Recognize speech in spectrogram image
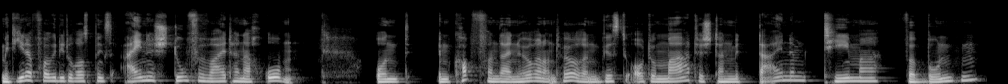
mit jeder Folge, die du rausbringst, eine Stufe weiter nach oben. Und im Kopf von deinen Hörern und Hörerinnen wirst du automatisch dann mit deinem Thema verbunden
